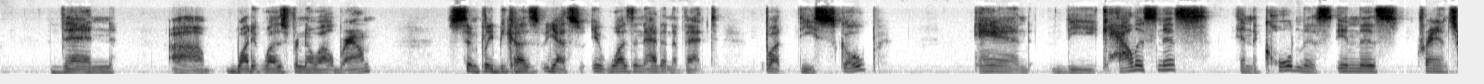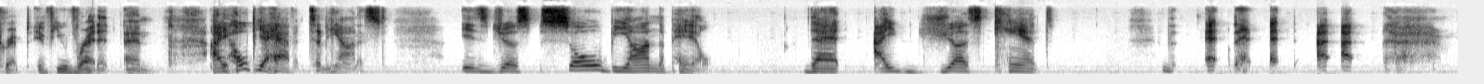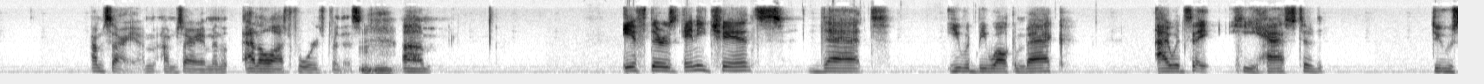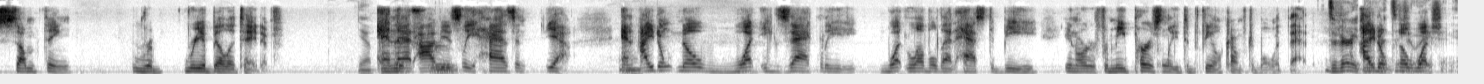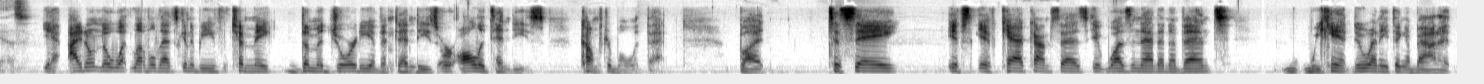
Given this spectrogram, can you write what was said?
than uh, what it was for Noel Brown, simply because yes, it wasn't at an event, but the scope and the callousness and the coldness in this transcript, if you've read it, and I hope you haven't, to be honest, is just so beyond the pale that I just can't. I, I, I'm sorry. I'm, I'm sorry. I'm at a loss for words for this. Mhm. Um, if there's any chance that he would be welcome back, I would say he has to do something re- rehabilitative. Yeah. And The that truth. obviously hasn't, yeah. And Mm. I don't know what exactly, what level that has to be in order for me personally to feel comfortable with that. It's a very I don't know what- Yes. Yeah, I don't know what level that's going to be to make the majority of attendees or all attendees comfortable with that. But to say if if Capcom says it wasn't at an event, we can't do anything about it.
